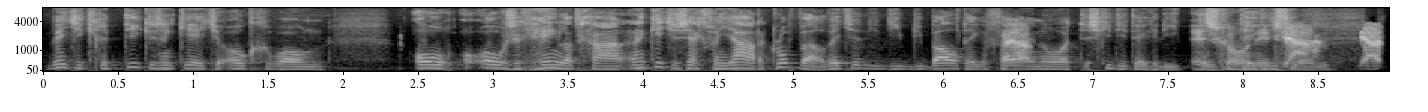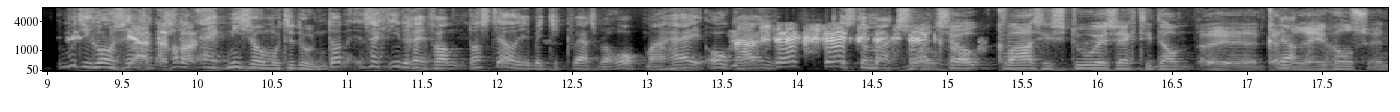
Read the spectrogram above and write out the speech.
beetje kritiek is een keertje ook gewoon over zich heen laat gaan. En een keertje zegt van ja, dat klopt wel. Weet je, die, die, die bal tegen Feyenoord, die schiet hij tegen die... Is tegen, gewoon tegen niet die- Ja, ja, moet hij gewoon zeggen, Ja, dat had ik eigenlijk niet zo moeten doen. Dan zegt iedereen van, dan stel je een beetje kwetsbaar op. Maar hij ook, Nou, hij sterk, sterk, is de sterk. Zo quasi stoer zegt hij dan, eh, ik Ja. de regels. En,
